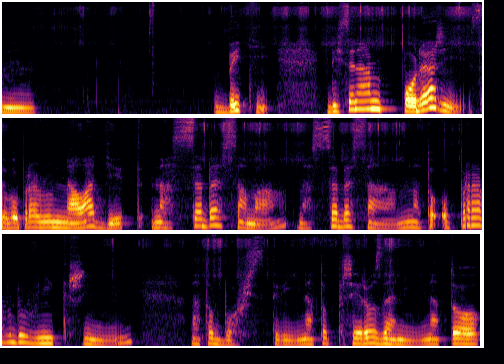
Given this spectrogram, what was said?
mm, bytí, Když se nám podaří se opravdu naladit na sebe sama, na sebe sám, na to opravdu vnitřní, na to božství, na to přirozený, na to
